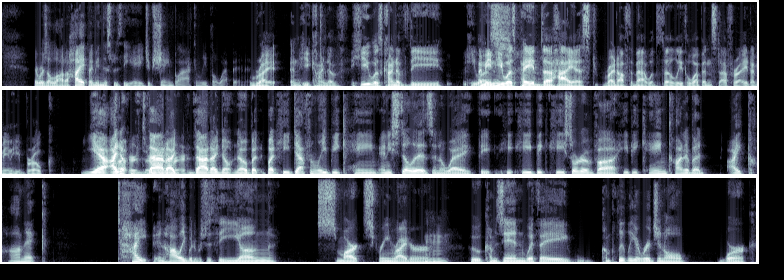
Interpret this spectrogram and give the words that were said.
There was a lot of hype. I mean, this was the age of Shane Black and Lethal Weapon. right. And he kind of he was kind of the He was, I mean, he was paid the highest right off the bat with the lethal weapon stuff, right? I mean, he broke Yeah, I don't that I that I don't know, but but he definitely became, and he still is in a way. The he he be, he sort of uh, he became kind of a iconic type in Hollywood, which is the young, smart screenwriter Mhm. who comes in with a completely original work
